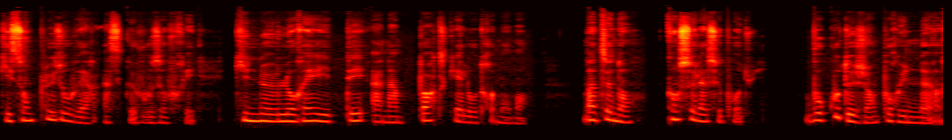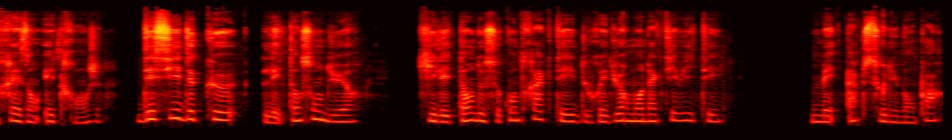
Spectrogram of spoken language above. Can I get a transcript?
qui sont plus ouverts à ce que vous offrez qu'ils ne l'auraient été à n'importe quel autre moment. Maintenant, quand cela se produit, beaucoup de gens, pour une raison étrange, décident que les temps sont durs, qu'il est temps de se contracter, de réduire mon activité. Mais absolument pas.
